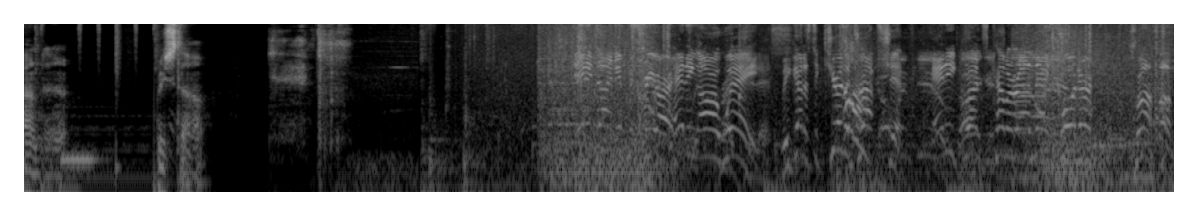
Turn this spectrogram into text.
Abandon it. Uh, restart. Datadyne infantry are heading our way. We gotta secure the dropship. Any grunts come around that corner, drop them.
